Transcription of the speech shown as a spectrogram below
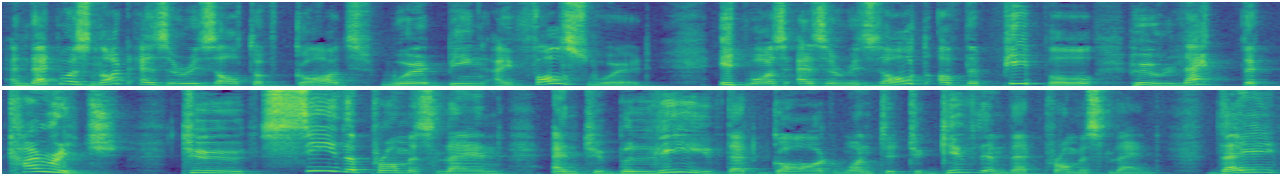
And that was not as a result of God's word being a false word. It was as a result of the people who lacked the courage to see the promised land and to believe that God wanted to give them that promised land. They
